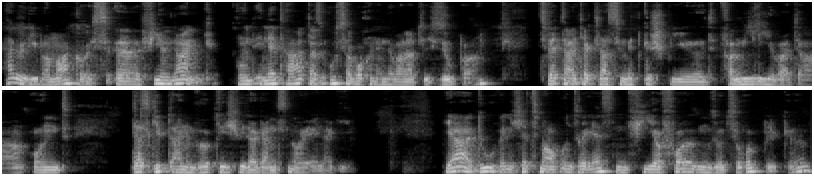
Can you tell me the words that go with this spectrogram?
Hallo lieber Markus, äh, vielen Dank. Und in der Tat, das Osterwochenende war natürlich super. Das Wetter hat ja klasse mitgespielt, Familie war da und das gibt einem wirklich wieder ganz neue Energie. Ja, du, wenn ich jetzt mal auf unsere ersten vier Folgen so zurückblicke,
